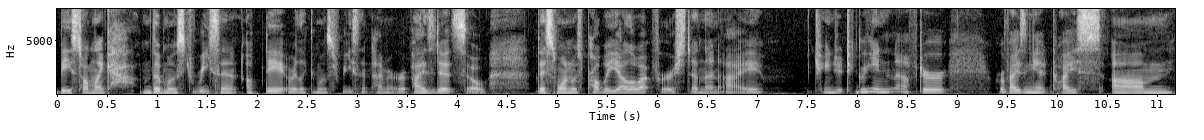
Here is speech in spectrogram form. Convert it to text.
based on like the most recent update or like the most recent time I revised it. So this one was probably yellow at first, and then I changed it to green after revising it twice. Um,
